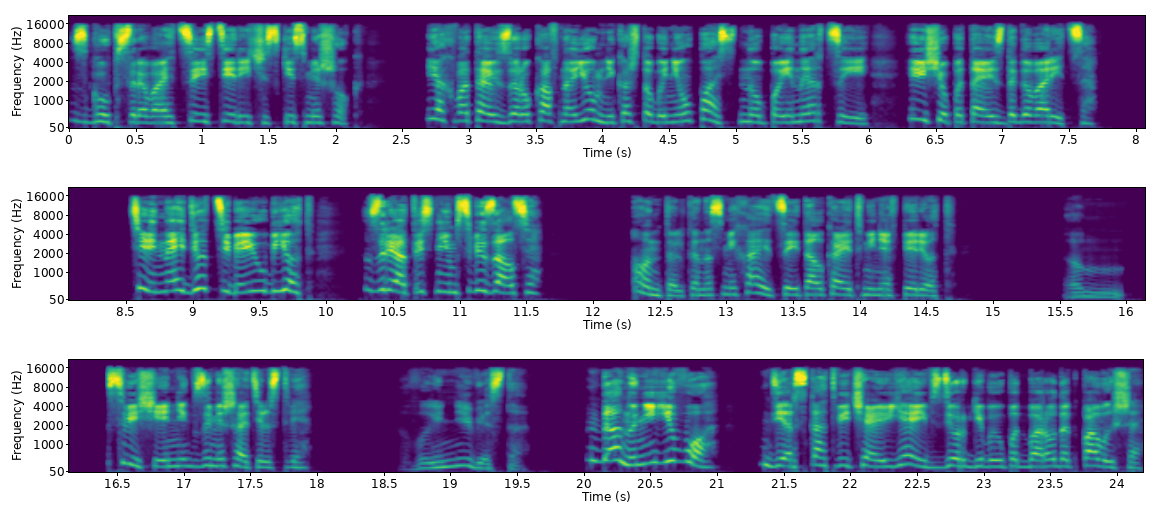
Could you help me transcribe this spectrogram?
С губ срывается истерический смешок. Я хватаюсь за рукав наемника, чтобы не упасть, но по инерции еще пытаюсь договориться. «Тень найдет тебя и убьет! Зря ты с ним связался!» Он только насмехается и толкает меня вперед. Эм... Священник в замешательстве. Вы невеста. Да, но не его! Дерзко отвечаю я и вздергиваю подбородок повыше.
